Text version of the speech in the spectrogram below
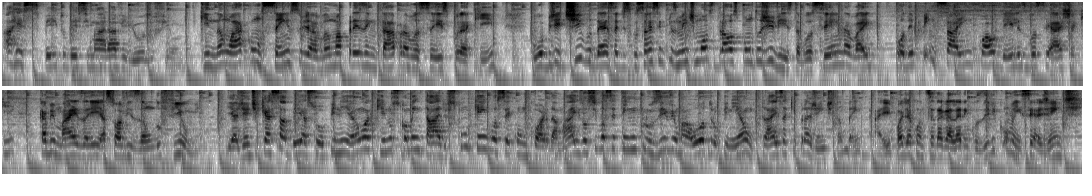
a respeito desse maravilhoso filme. Que não há consenso, já vamos apresentar para vocês por aqui. O objetivo dessa discussão é simplesmente mostrar os pontos de vista. Você ainda vai poder pensar em qual deles você acha que cabe mais aí a sua visão do filme. E a gente quer saber a sua opinião aqui nos comentários, com quem você concorda mais, ou se você tem inclusive uma outra opinião, traz aqui pra gente também. Aí pode acontecer da galera, inclusive, convencer a gente.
